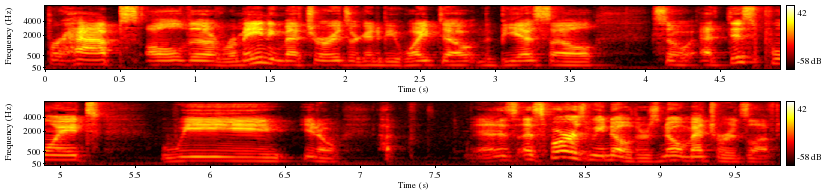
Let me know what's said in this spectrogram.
perhaps all the remaining Metroids are going to be wiped out in the BSL. So at this point, we, you know, as, as far as we know, there's no Metroids left.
